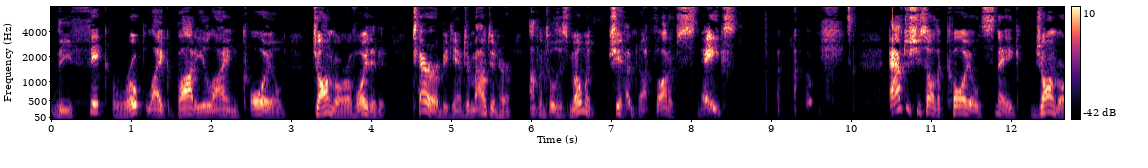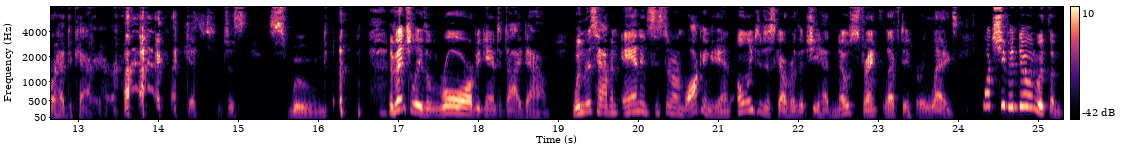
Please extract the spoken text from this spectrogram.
the thick rope-like body lying coiled. Jongor avoided it. Terror began to mount in her. Up until this moment, she had not thought of snakes. After she saw the coiled snake, Jongor had to carry her. I guess she just swooned. Eventually, the roar began to die down. When this happened, Anne insisted on walking again, only to discover that she had no strength left in her legs. What's she been doing with them?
